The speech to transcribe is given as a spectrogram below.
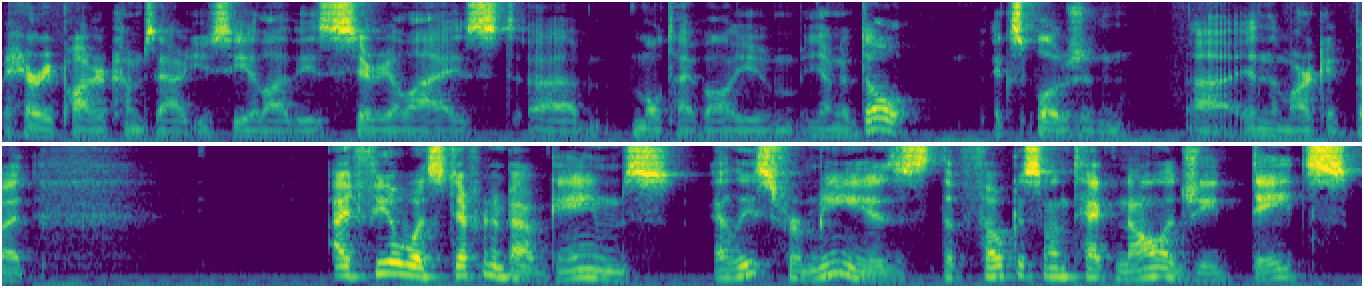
Harry Potter comes out, you see a lot of these serialized, uh, multi-volume young adult explosion uh, in the market, but I feel what's different about games, at least for me, is the focus on technology dates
